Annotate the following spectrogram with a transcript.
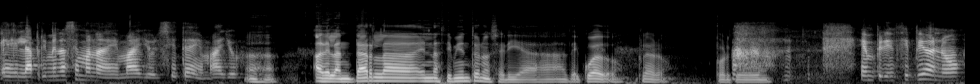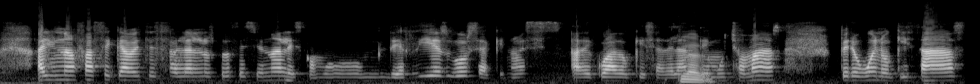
Eh, la primera semana de mayo, el 7 de mayo. Ajá. Adelantar la- el nacimiento no sería adecuado, claro, porque... En principio no. Hay una fase que a veces hablan los profesionales como de riesgo, o sea que no es adecuado que se adelante Claro. mucho más. Pero bueno, quizás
